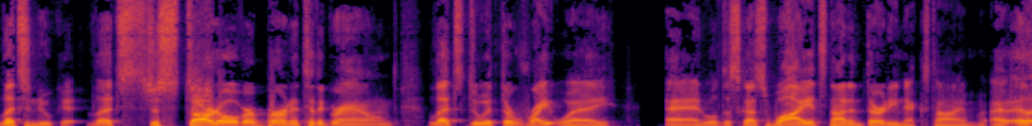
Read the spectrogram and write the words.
Let's nuke it. Let's just start over, burn it to the ground. Let's do it the right way. And we'll discuss why it's not in 30 next time. Uh,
